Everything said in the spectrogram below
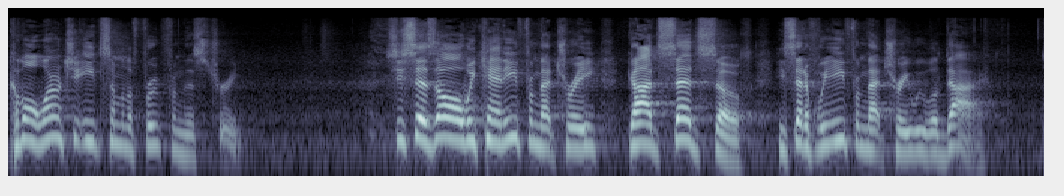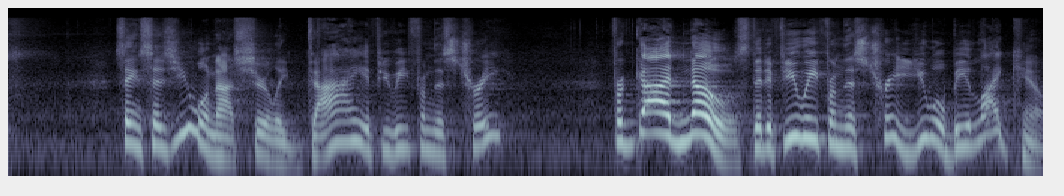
come on, why don't you eat some of the fruit from this tree? She says, Oh, we can't eat from that tree. God said so. He said, If we eat from that tree, we will die. Satan says, You will not surely die if you eat from this tree. For God knows that if you eat from this tree, you will be like him.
